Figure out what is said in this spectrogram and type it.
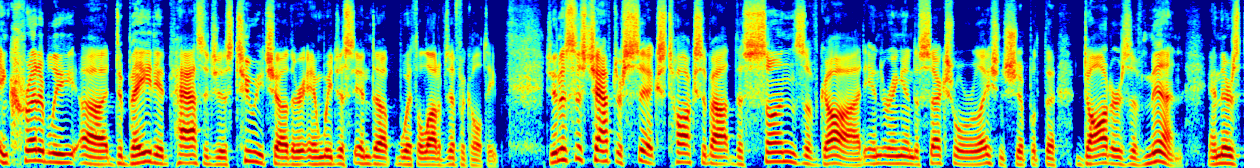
incredibly uh, debated passages to each other, and we just end up with a lot of difficulty. Genesis chapter 6 talks about the sons of God entering into sexual relationship with the daughters of men, and there's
